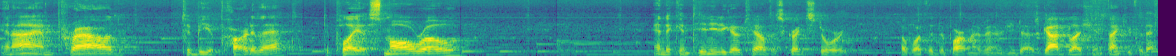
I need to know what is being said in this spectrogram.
and I am proud to be a part of that to play a small role and to continue to go tell this great story of what the Department of Energy does. God bless you and thank you for that.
